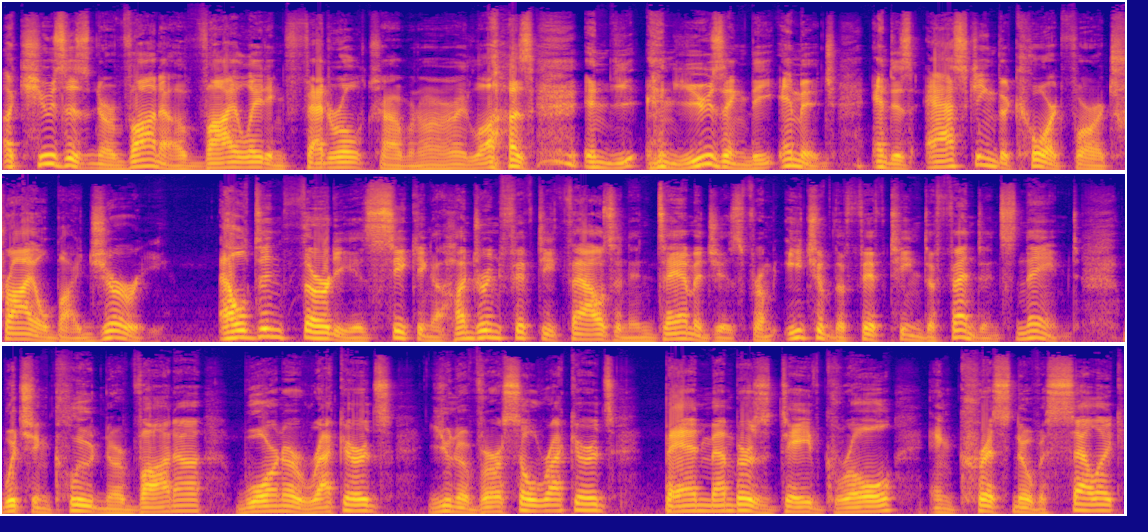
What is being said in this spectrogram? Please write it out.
accuses Nirvana of violating federal child pornography laws in, in using the image and is asking the court for a trial by jury. Elden 30 is seeking 150,000 in damages from each of the 15 defendants named, which include Nirvana, Warner Records, Universal Records, band members Dave Grohl and Chris Novoselic,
